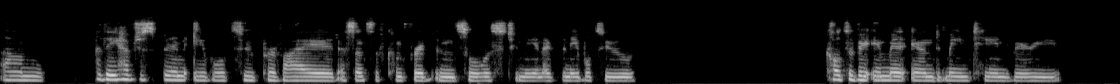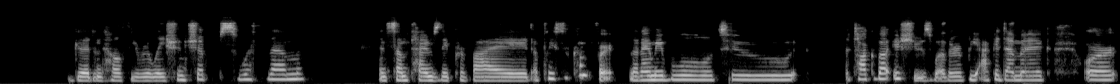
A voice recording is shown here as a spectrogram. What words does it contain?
Um, they have just been able to provide a sense of comfort and solace to me, and I've been able to cultivate and maintain very good and healthy relationships with them. And sometimes they provide a place of comfort that I'm able to talk about issues, whether it be academic or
